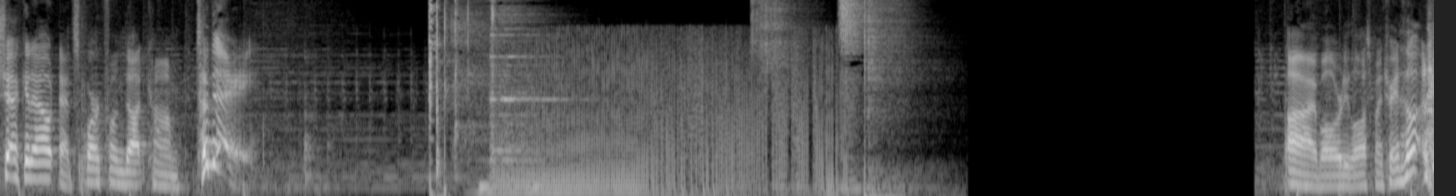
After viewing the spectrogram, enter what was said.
Check it out at sparkfun.com today. I've already lost my train of thought.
